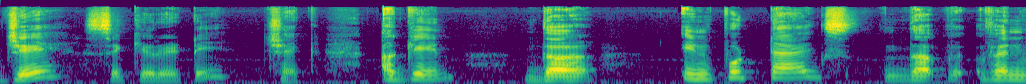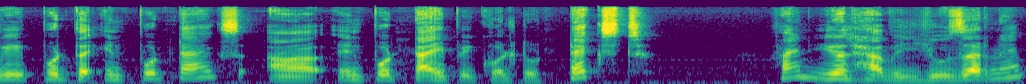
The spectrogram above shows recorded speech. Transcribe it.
j security check. Again the input tags the when we put the input tags uh, input type equal to text fine you will have a username.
